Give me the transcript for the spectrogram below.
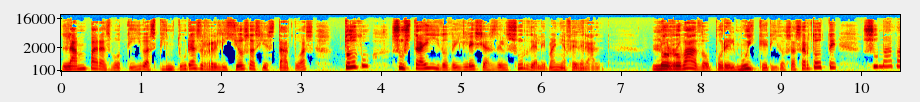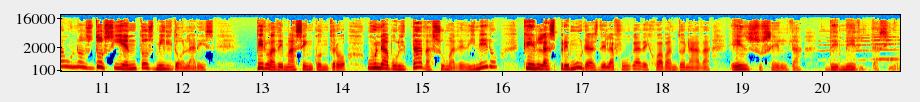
lámparas votivas, pinturas religiosas y estatuas, todo sustraído de iglesias del sur de Alemania Federal. Lo robado por el muy querido sacerdote sumaba unos doscientos mil dólares, pero además encontró una abultada suma de dinero que en las premuras de la fuga dejó abandonada en su celda de meditación.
